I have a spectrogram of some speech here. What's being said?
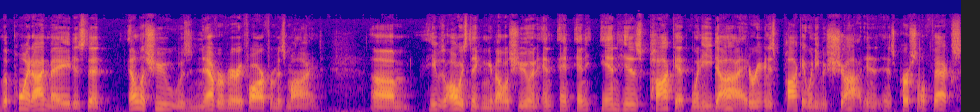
the point I made is that LSU was never very far from his mind. Um, he was always thinking of LSU, and, and, and, and, in his pocket when he died, or in his pocket when he was shot, in, in, his personal effects,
